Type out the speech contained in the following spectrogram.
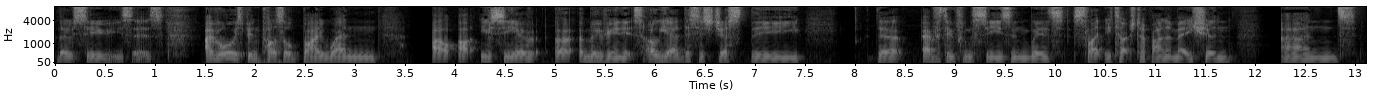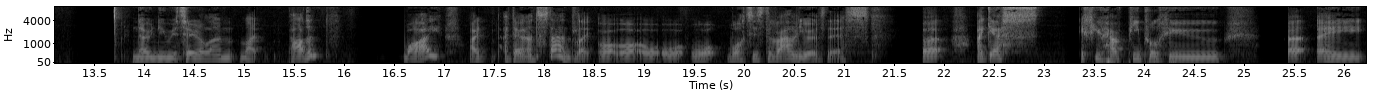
those series. I've always been puzzled by when uh, uh, you see a a movie and it's oh yeah this is just the the everything from the season with slightly touched up animation and no new material. I'm like, pardon? Why? I I don't understand. Like, what what what, what is the value of this? But I guess if you have people who uh, a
